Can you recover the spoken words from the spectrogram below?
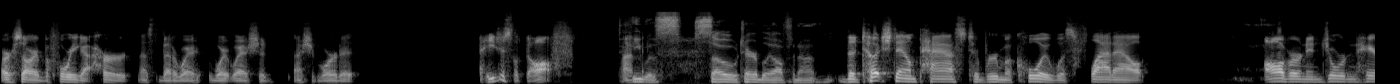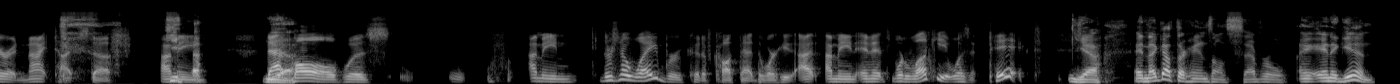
or sorry, before he got hurt. That's the better way way I should I should word it. He just looked off. He was so terribly off tonight. The touchdown pass to Bru McCoy was flat out Auburn and Jordan Hare at night type stuff. I yeah. mean, that yeah. ball was. I mean, there's no way Bru could have caught that the where he. I, I mean, and it's we're lucky it wasn't picked. Yeah, and they got their hands on several. And, and again,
